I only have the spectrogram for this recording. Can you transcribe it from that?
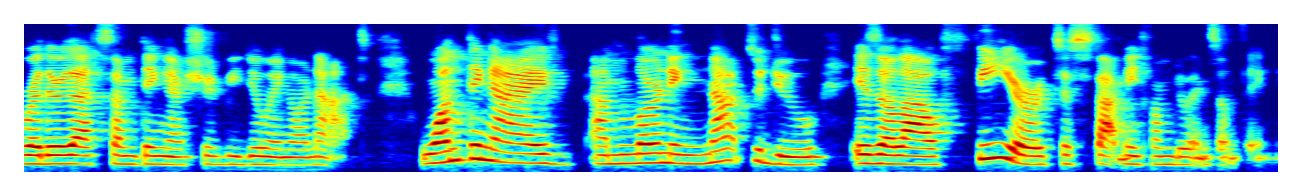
whether that's something I should be doing or not. One thing i I'm learning not to do is allow fear to stop me from doing something.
